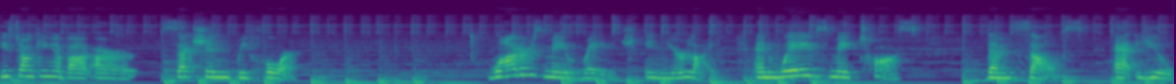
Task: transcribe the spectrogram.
He's talking about our section before. Waters may rage in your life, and waves may toss themselves at you.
